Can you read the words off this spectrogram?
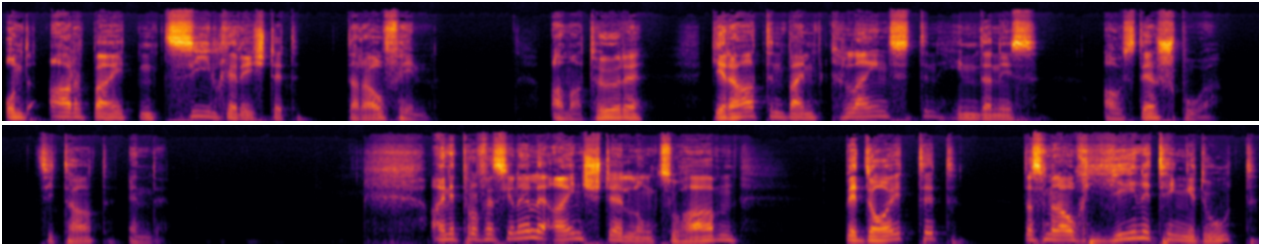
und arbeiten zielgerichtet darauf hin. Amateure geraten beim kleinsten Hindernis aus der Spur. Zitat Ende. Eine professionelle Einstellung zu haben, bedeutet, dass man auch jene Dinge tut,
